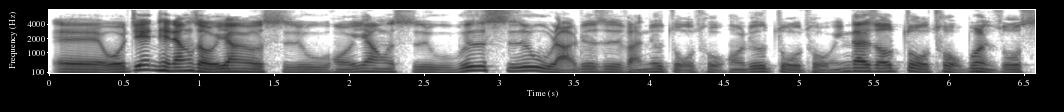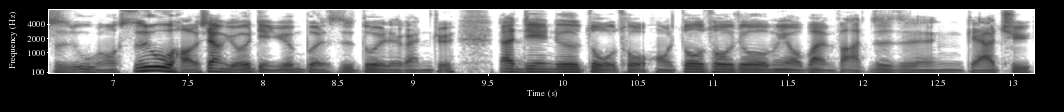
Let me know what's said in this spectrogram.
诶、我今天前两手一样有失误，哦，一样有失误，不是失误啦，就是反正就做错，哦，就做错，应该说做错，不能说失误哦，失误好像有一点原本是对的感觉，但今天就是做错，哦，做错就没有办法，这只能给他去，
